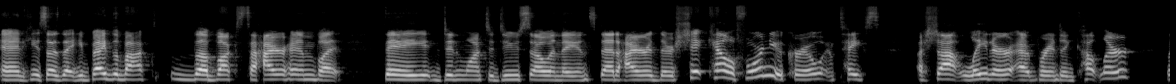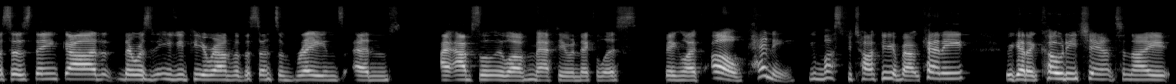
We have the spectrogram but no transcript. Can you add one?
And he says that he begged the Bucks, the Bucks to hire him, but they didn't want to do so, and they instead hired their shit California crew and takes a shot later at Brandon Cutler, but says, Thank God there was an EVP around with a sense of brains. And I absolutely love Matthew and Nicholas being like, Oh, Kenny, you must be talking about Kenny. We get a Cody chant tonight.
